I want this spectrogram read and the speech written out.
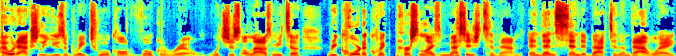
I would actually use a great tool called Vocaroo, which just allows me to record a quick personalized message to them and then send it back to them that way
